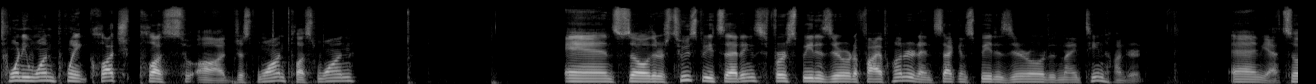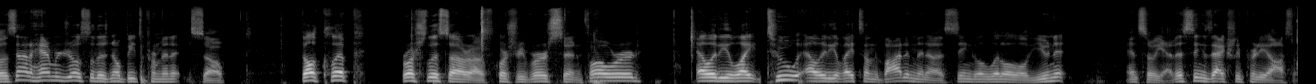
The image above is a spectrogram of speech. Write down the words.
21 point clutch plus uh, just one, plus one. And so there's two speed settings. First speed is 0 to 500 and second speed is 0 to 1900. And yeah, so it's not a hammer drill, so there's no beats per minute. So belt clip, brushless are of course reverse and forward. LED light, two LED lights on the bottom in a single little unit. And so yeah, this thing is actually pretty awesome.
